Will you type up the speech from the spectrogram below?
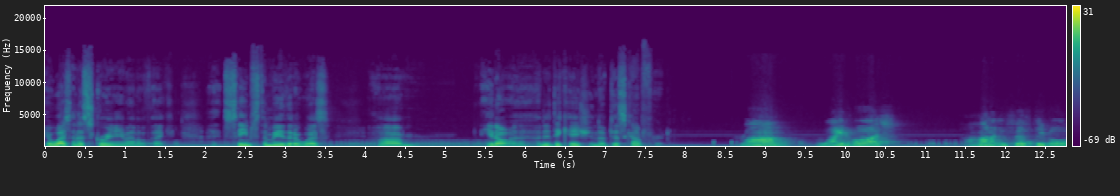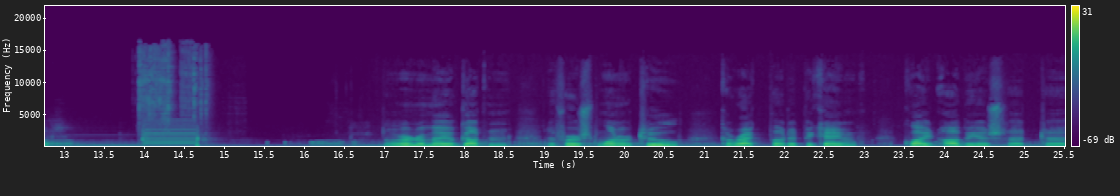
It wasn't a scream, I don't think. It seems to me that it was, um, you know, a- an indication of discomfort. Wrong. White horse. 150 volts. The learner may have gotten the first one or two correct, but it became quite obvious that uh,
